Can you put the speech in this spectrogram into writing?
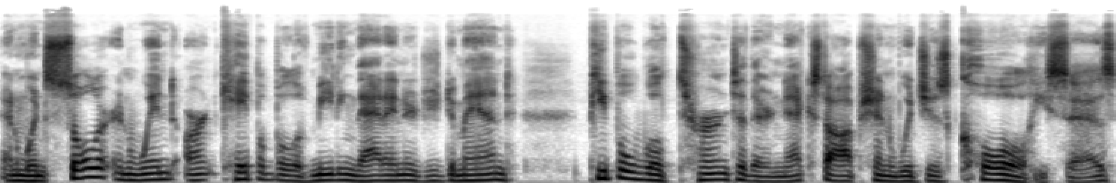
And when solar and wind aren't capable of meeting that energy demand, people will turn to their next option, which is coal, he says.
